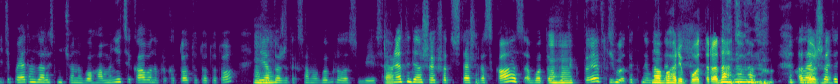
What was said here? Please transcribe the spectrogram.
І типу, я там зараз нічого нового. А мені цікаво, наприклад, то-то, то-то, то. І я теж так само вибрала собі і все. Так. Понятне діло, що якщо ти читаєш розказ або там Мгм. детектив, типу, так не Ну, буде. або Гаррі Поттера, да, то там. Але якщо художня. ти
